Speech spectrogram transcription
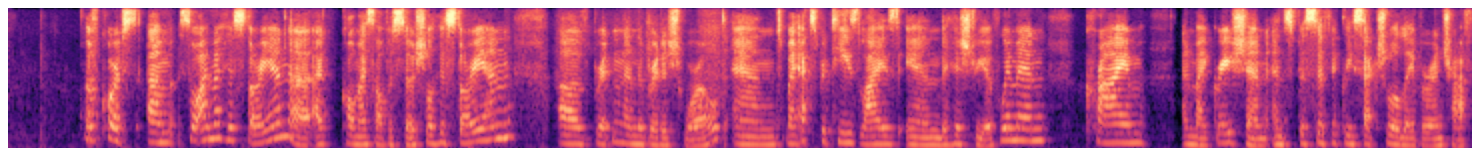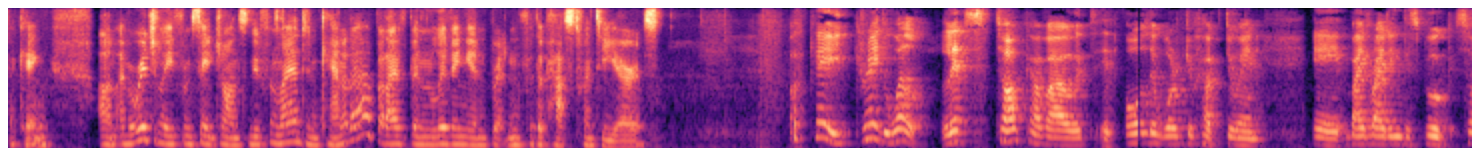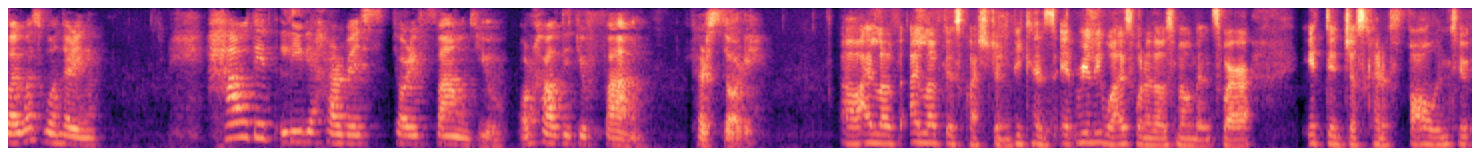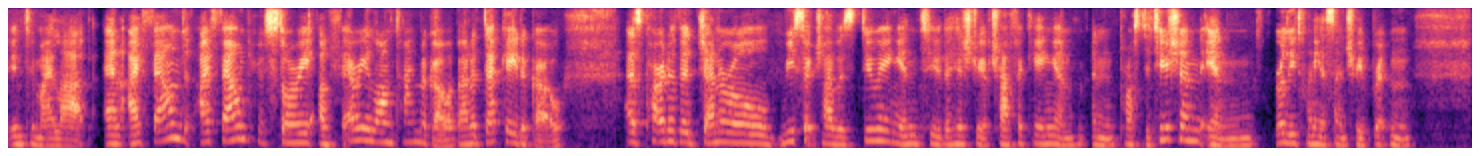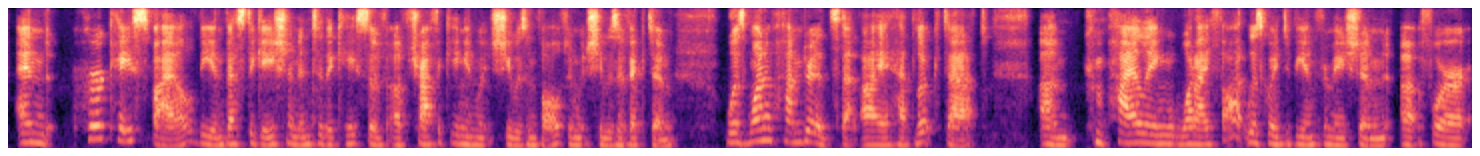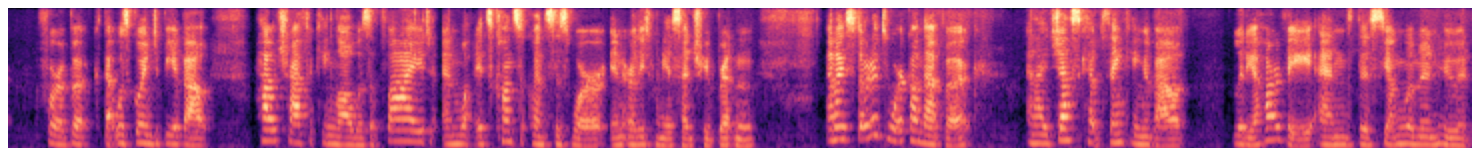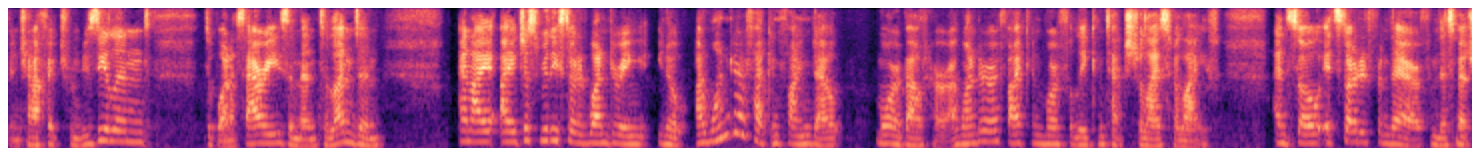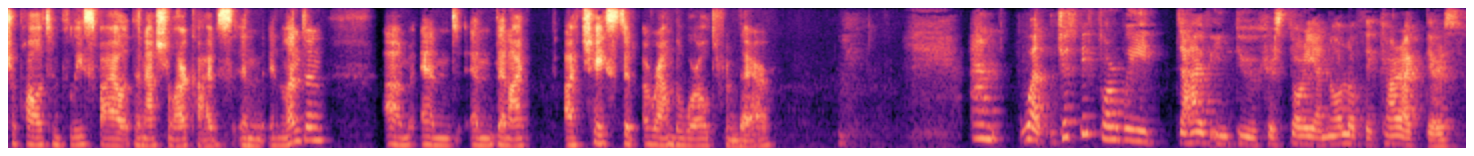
Of course. Um, so I'm a historian. Uh, I call myself a social historian of Britain and the British world. And my expertise lies in the history of women, crime, and migration, and specifically sexual labor and trafficking. Um, I'm originally from St. John's, Newfoundland in Canada, but I've been living in Britain for the past 20 years. Okay, great. Well, let's talk about it, all the work you have doing uh, by writing this book. So I was wondering, how did Lydia Harvey's story found you, or how did you found her story? Oh, I love I love this question because it really was one of those moments where it did just kind of fall into into my lap and i found i found her story a very long time ago about a decade ago as part of a general research I was doing into the history of trafficking and, and prostitution in early 20th century Britain. And her case file, the investigation into the case of, of trafficking in which she was involved, in which she was a victim, was one of hundreds that I had looked at, um, compiling what I thought was going to be information uh, for for a book that was going to be about how trafficking law was applied and what its consequences were in early 20th century Britain. And I started to work on that book, and I just kept thinking about Lydia Harvey and this young woman who had been trafficked from New Zealand to Buenos Aires and then to London. And I, I just really started wondering, you know, I wonder if I can find out more about her. I wonder if I can more fully contextualize her life. And so it started from there, from this Metropolitan Police file at the National Archives in, in London. Um, and, and then I, I chased it around the world from there. And well, just before we dive into her story and all of the characters,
